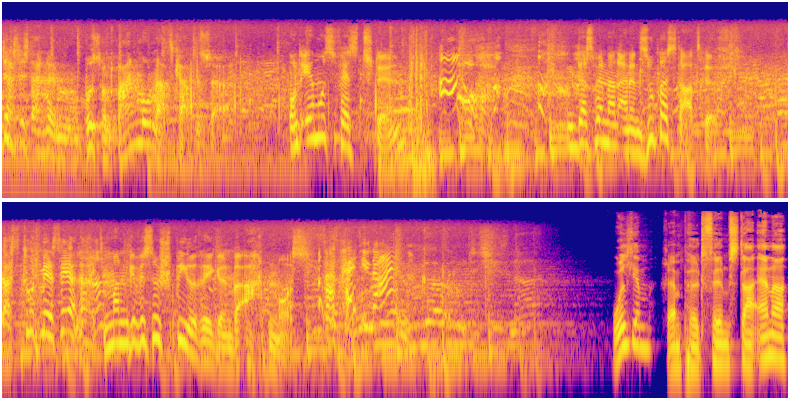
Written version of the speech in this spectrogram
Das ist eine Bus- und Bahnmonatskarte, Sir. Und er muss feststellen, dass wenn man einen Superstar trifft, Das tut mir sehr leid. man gewisse Spielregeln beachten muss. Was fällt Ihnen ein? William rempelt Filmstar Anna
